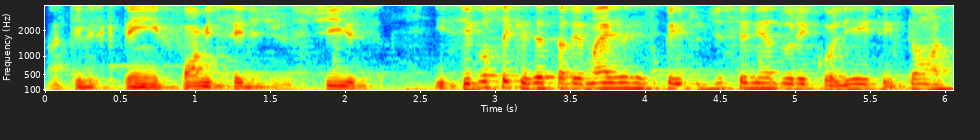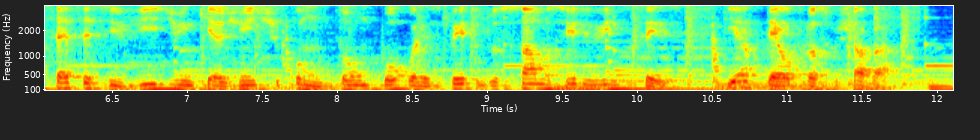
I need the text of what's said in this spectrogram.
aqueles que têm fome e sede de justiça, e se você quiser saber mais a respeito de semeadura e colheita, então acesse esse vídeo em que a gente contou um pouco a respeito do Salmo 126. E até o próximo Shabbat.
